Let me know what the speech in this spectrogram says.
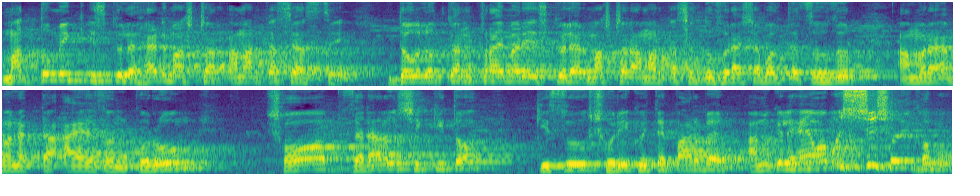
মাধ্যমিক স্কুলের হেডমাস্টার আমার কাছে আসছে। দৌলত খান প্রাইমারি স্কুলের মাস্টার আমার কাছে দুপুরে এসে বলতেছে, হুজুর, আমরা এমন একটা আয়োজন করুম। সব জেনারেল শিক্ষিত কিছু শরিক হইতে পারবেন? আমি বলি হ্যাঁ অবশ্যই শরিক হব।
